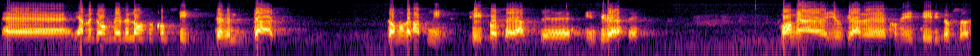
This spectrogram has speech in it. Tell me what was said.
Eh, ja, men de är väl de som kom sist. Det är väl där... De har väl haft minst tid på sig att eh, integrera sig. Många juggar eh, kom hit tidigt också,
